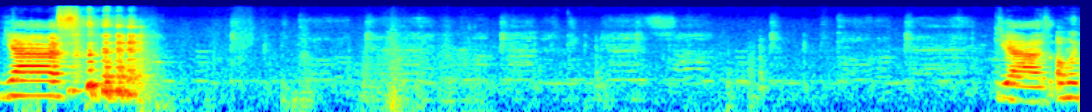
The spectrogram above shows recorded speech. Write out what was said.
Yes! Yes. Oh my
